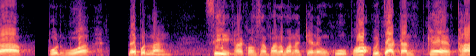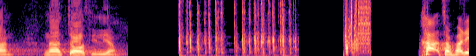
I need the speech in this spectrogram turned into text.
ตา ปวดหัว และปวดหลัง 4. ขาดความสัมพันธ์ระหว่างนักเรียนและคุณครู เพราะรู้จักกันแค่ผ่านหน้าจอสี่เหลี่ยม ค่ะสำหรับฟารี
